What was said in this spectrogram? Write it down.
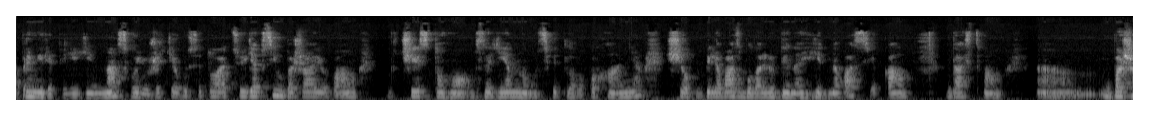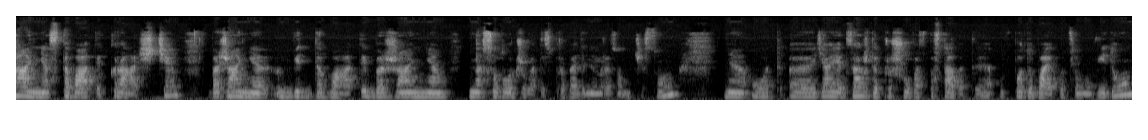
приміряти її на свою життєву ситуацію. Я всім бажаю вам чистого, взаємного, світлого кохання, щоб біля вас була людина гідна вас, яка дасть вам е, бажання ставати краще, бажання віддавати, бажання насолоджуватись проведеним разом часом. От, е, я, як завжди, прошу вас поставити вподобайку цьому відео,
